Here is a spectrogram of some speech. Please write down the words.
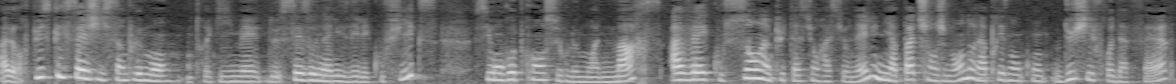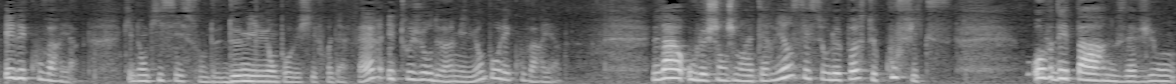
Alors, puisqu'il s'agit simplement, entre guillemets, de saisonnaliser les coûts fixes, si on reprend sur le mois de mars, avec ou sans imputation rationnelle, il n'y a pas de changement dans la prise en compte du chiffre d'affaires et des coûts variables qui donc ici sont de 2 millions pour le chiffre d'affaires et toujours de 1 million pour les coûts variables. Là où le changement intervient, c'est sur le poste coût fixe. Au départ, nous avions,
